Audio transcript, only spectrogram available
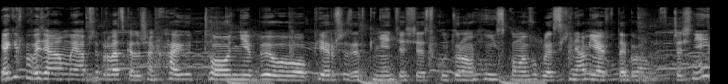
Jak już powiedziałam, moja przeprowadzka do Szanghaju to nie było pierwsze zetknięcie się z kulturą chińską, a w ogóle z Chinami, ja już tutaj byłam wcześniej.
